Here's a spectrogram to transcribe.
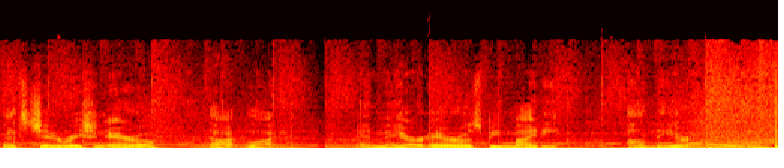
That's generationarrow.life and may our arrows be mighty on the earth.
